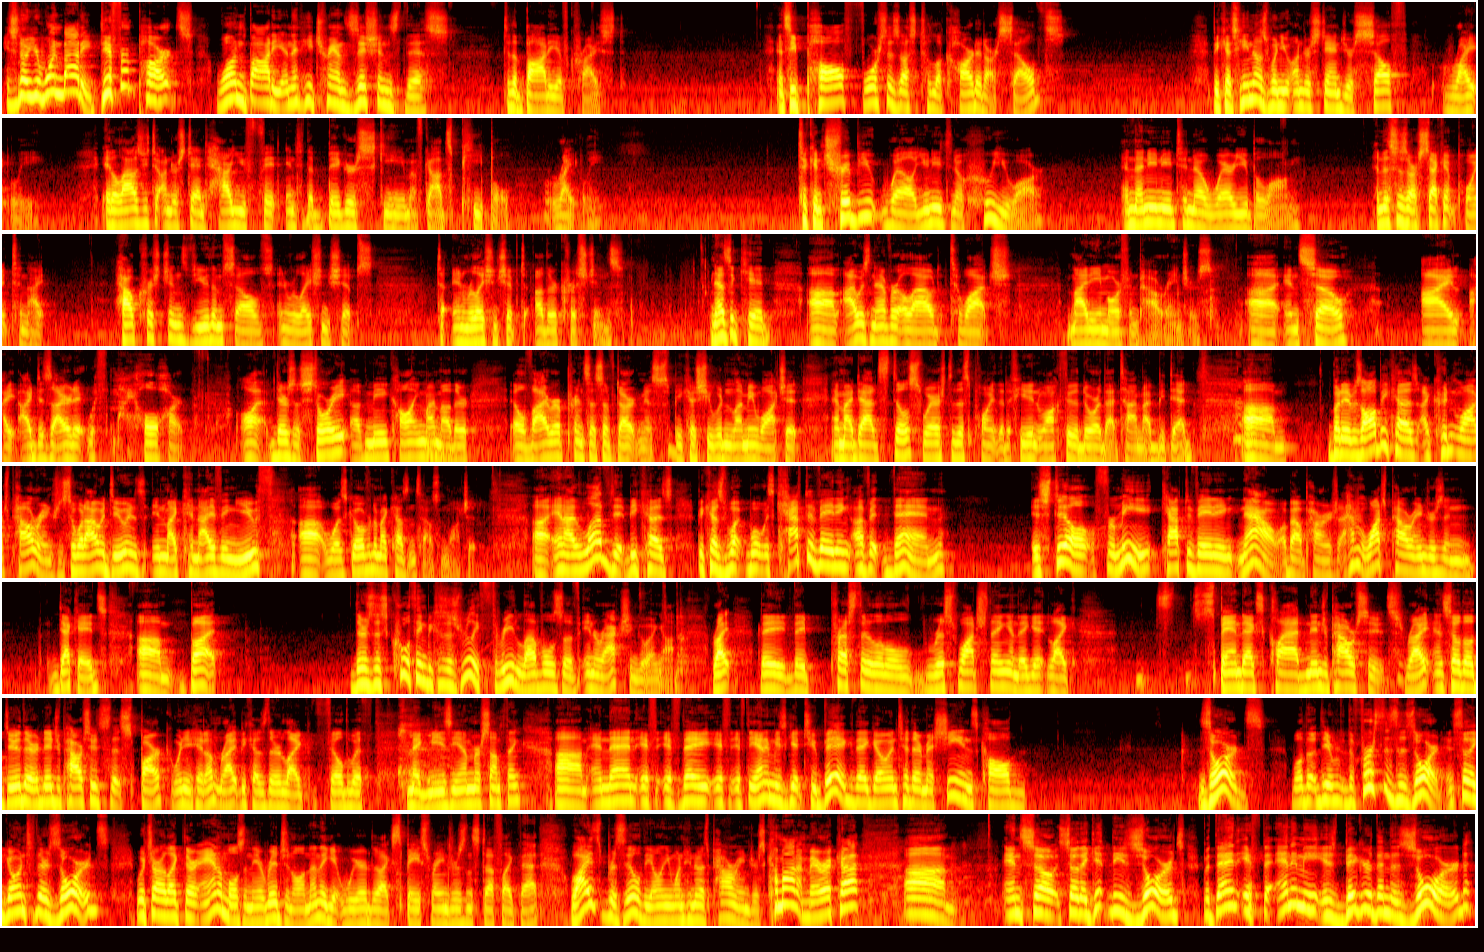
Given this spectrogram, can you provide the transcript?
He says, No, you're one body, different parts, one body. And then he transitions this to the body of Christ. And see, Paul forces us to look hard at ourselves because he knows when you understand yourself rightly, it allows you to understand how you fit into the bigger scheme of God's people rightly. To contribute well, you need to know who you are, and then you need to know where you belong. And this is our second point tonight how Christians view themselves in relationships to, in relationship to other Christians. And as a kid, um, I was never allowed to watch Mighty Morphin Power Rangers. Uh, and so I, I, I, desired it with my whole heart. Uh, there's a story of me calling my mother Elvira, Princess of Darkness, because she wouldn't let me watch it. And my dad still swears to this point that if he didn't walk through the door at that time, I'd be dead. Um, but it was all because I couldn't watch Power Rangers. So what I would do is, in my conniving youth uh, was go over to my cousin's house and watch it. Uh, and I loved it because, because what, what was captivating of it then is still, for me, captivating now about Power Rangers. I haven't watched Power Rangers in decades, um, but there's this cool thing because there's really three levels of interaction going on, right? They, they press their little wristwatch thing and they get like spandex clad ninja power suits, right? And so they'll do their ninja power suits that spark when you hit them, right? Because they're like filled with magnesium or something. Um, and then if, if, they, if, if the enemies get too big, they go into their machines called Zords. Well, the, the, the, first is the Zord. And so they go into their Zords, which are like their animals in the original, and then they get weird. They're like Space Rangers and stuff like that. Why is Brazil the only one who knows Power Rangers? Come on, America. Um, and so, so they get these Zords, but then if the enemy is bigger than the Zord,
